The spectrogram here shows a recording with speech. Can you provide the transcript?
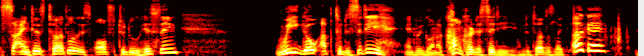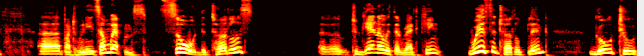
scientist turtle is off to do his thing, we go up to the city and we're gonna conquer the city. And the turtle's like, okay, uh, but we need some weapons. So the turtles, uh, together with the Rat King, with the turtle blimp, go to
